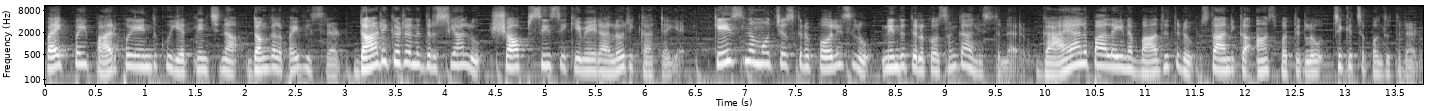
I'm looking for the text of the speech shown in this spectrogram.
బైక్పై పారిపోయేందుకు యత్నించిన దొంగలపై విసిరాడు. దాడి ఘటన దృశ్యాలు షాప్ సీసీ కెమెరాలో రికార్డయ్యాయి. కేసు నమోదు చేసుకున్న పోలీసులు నిందితుల కోసం గాలిస్తున్నారు. గాయాల పాలైన బాధితుడు స్థానిక ఆసుపత్రిలో చికిత్స పొందుతున్నాడు.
